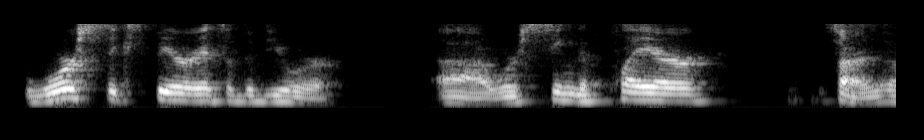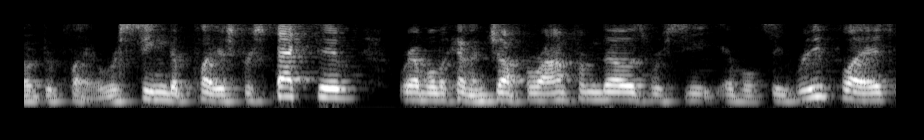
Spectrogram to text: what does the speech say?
worse experience of the viewer. Uh, we're seeing the player, sorry, of the player. We're seeing the player's perspective. We're able to kind of jump around from those. We're see, able to see replays,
